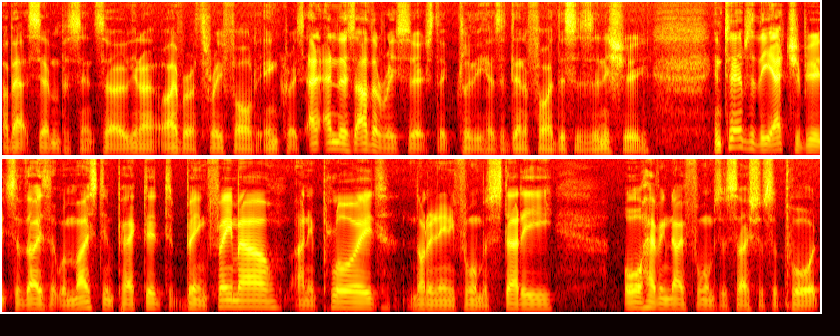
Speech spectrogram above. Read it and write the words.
about 7%. So, you know, over a threefold increase. And, and, there's other research that clearly has identified this as an issue. In terms of the attributes of those that were most impacted, being female, unemployed, not in any form of study, or having no forms of social support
